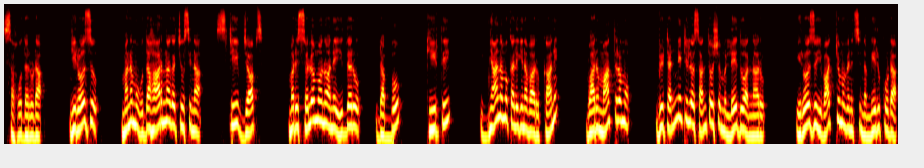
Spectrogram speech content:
సహోదరుడా ఈరోజు మనము ఉదాహరణగా చూసిన స్టీవ్ జాబ్స్ మరి సొలోమోను అనే ఇద్దరు డబ్బు కీర్తి జ్ఞానము కలిగిన వారు కాని వారు మాత్రము వీటన్నిటిలో సంతోషము లేదు అన్నారు. ఈరోజు ఈ వాక్యము వినిచిన మీరు కూడా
